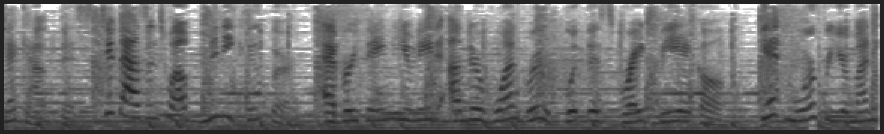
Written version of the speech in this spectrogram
Check out this 2012 Mini Cooper. Everything you need under one roof with this great vehicle. Get more for your money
